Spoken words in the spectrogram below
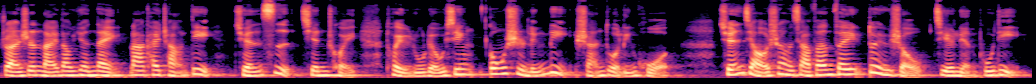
转身来到院内，拉开场地，拳似千锤，腿如流星，攻势凌厉，闪躲灵活，拳脚上下翻飞，对手接连扑地。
